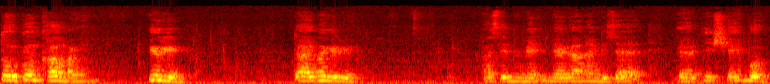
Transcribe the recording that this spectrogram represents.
durgun kalmayın. Yürüyün. Daima yürüyün. Hazreti Me- Mevlana'nın bize verdiği şey bu.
